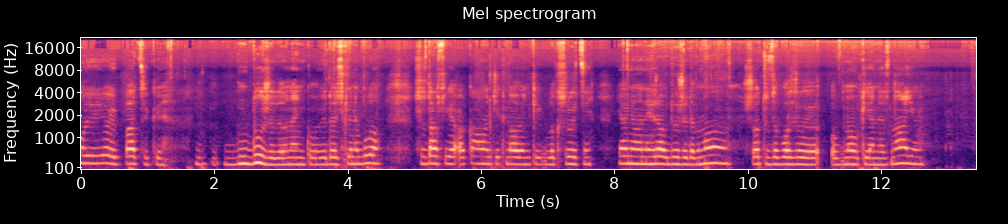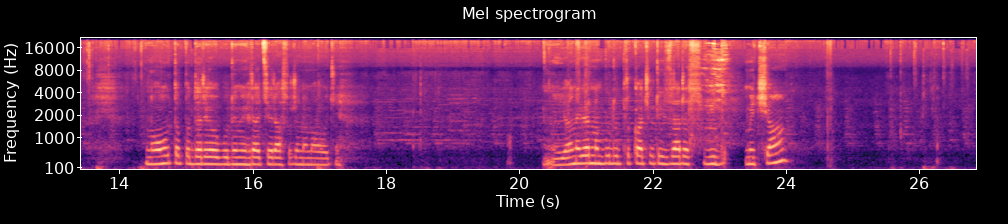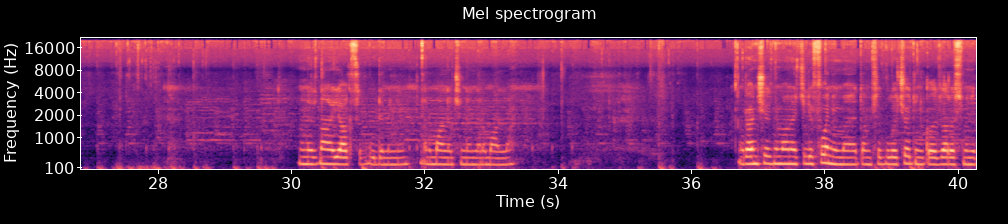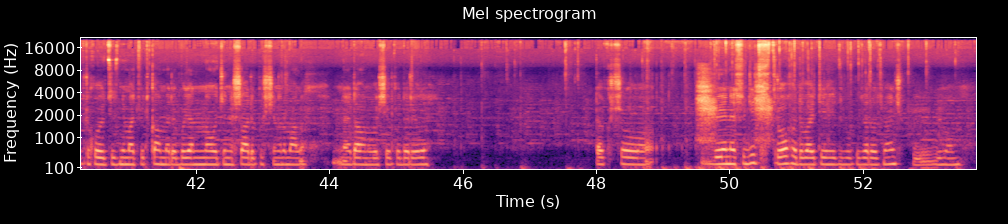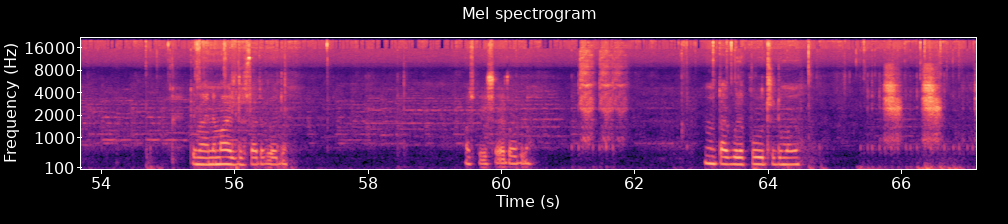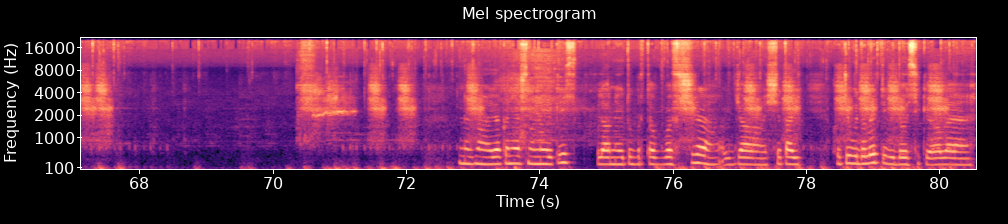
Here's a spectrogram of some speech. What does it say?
Ой-ой-ой, пацики. Дуже давненько відосиків не було. Создав свій аккаунтик новенький в Блоксруці. Я в нього не грав дуже давно. Що тут завозили обновки, я не знаю. Ноута подарив, будемо грати цей раз уже на ноуті. Я, мабуть, буду прокачуватись зараз від меча. Не знаю, як це буде мені. Нормально чи не нормально. Раніше я знімав на телефоні, в мене там все було чотенько, а зараз мені приходиться знімати від камери, бо я на ноуті не шарю пуще нормально. Недавно вообще подарили. Так що ви не судіть строго, давайте я звук зараз зменшу і бігом. Ти мене не маєш достати вроді. Господи, що я роблю? Ну так буде получше, думаю. Не знаю, я, конечно, не якийсь популярний ютубер, так вообще, я считай, хотів видалити відосики, але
